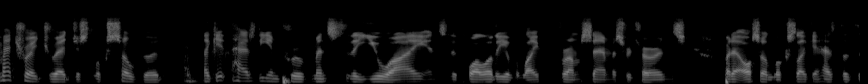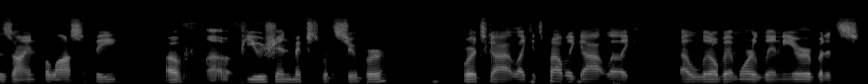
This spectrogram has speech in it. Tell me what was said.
Metroid Dread just looks so good. Like it has the improvements to the UI and to the quality of life from Samus Returns, but it also looks like it has the design philosophy of uh, Fusion mixed with Super where it's got like it's probably got like a little bit more linear, but it's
